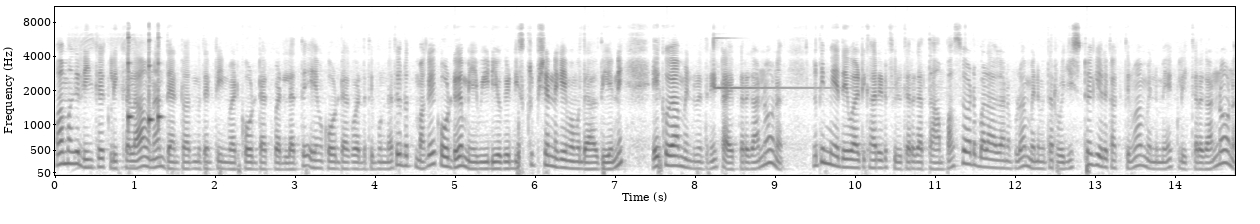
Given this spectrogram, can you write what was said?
ඔයා මගේ link එක click කළා වුණා දැන්ටවත් මෙතනට invite code එකක් වැඩිලා නැත්නම් එහෙම code එකක් වැඩිලා තිබුණ නැති උනත් මගේ code එක මේ වීඩියෝ එකේ description එකේ මම දාලා තියෙන්නේ. ඒක ඔයා මෙන්න මෙතනින් type කරගන්න ඕන. ඉතින් මේ දේවල් ටික හරියට ෆිල් කරගත්තාම පස්සේ ඔයාලට බලා ගන්න පුළුවන් මෙන්න මෙතන රෙජිස්ටර් කියලා එකක් තියෙනවා. මෙන්න මේ ක්ලික් කරගන්න ඕන.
